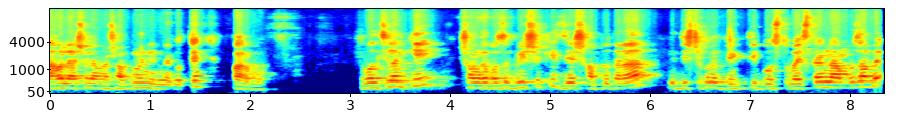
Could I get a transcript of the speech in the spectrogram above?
তাহলে আসলে আমরা সবগুলো নির্ণয় করতে পারব। বলছিলাম কি সংজ্ঞাবাচক বিশেষ্য কি? যে শব্দ দ্বারা নির্দিষ্ট কোনো ব্যক্তি, বস্তু বা স্থানের নাম বোঝাবে,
